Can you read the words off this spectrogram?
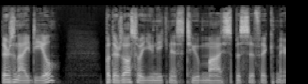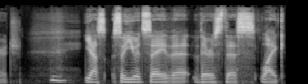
there's an ideal, but there's also a uniqueness to my specific marriage. Mm-hmm. Yes. So you would say that there's this like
